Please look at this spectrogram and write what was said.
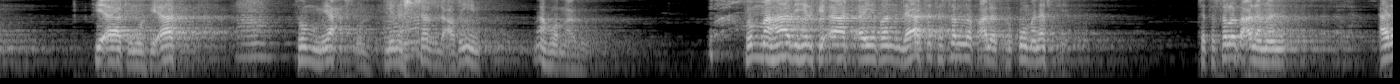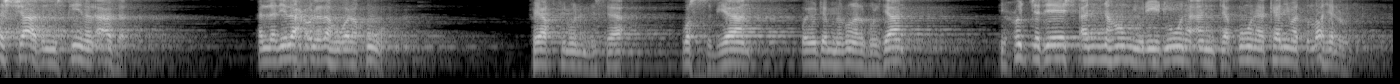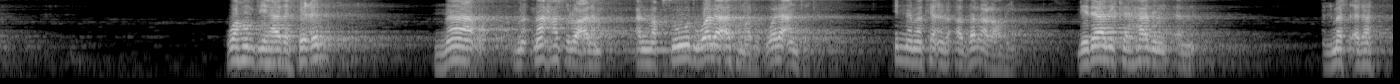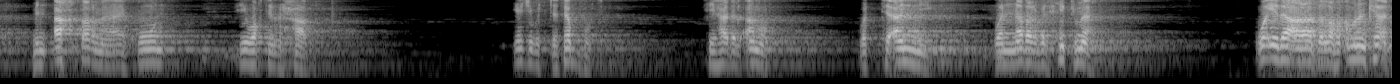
فئات وفئات؟ ثم يحصل من الشر العظيم ما هو معلوم. ثم هذه الفئات أيضا لا تتسلط على الحكومة نفسها. تتسلط على من؟ على الشعب المسكين الأعزل الذي لا حول له ولا قوة. فيقتلون النساء والصبيان ويدمرون البلدان بحجة إيش؟ أنهم يريدون أن تكون كلمة الله العليا. وهم بهذا الفعل ما ما حصلوا على المقصود ولا أثمروا ولا أنتجوا. إنما كان الضرر العظيم. لذلك هذه المسألة من أخطر ما يكون في وقتنا الحاضر يجب التثبت في هذا الأمر والتأني والنظر بالحكمة. وإذا أراد الله أمرا كان.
